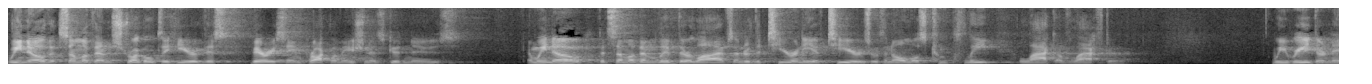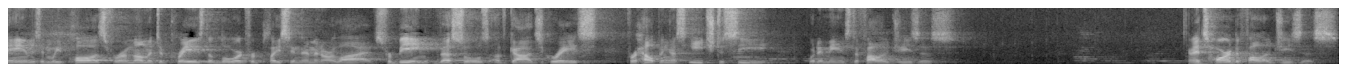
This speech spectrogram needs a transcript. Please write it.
We know that some of them struggled to hear this very same proclamation as good news. And we know that some of them lived their lives under the tyranny of tears with an almost complete lack of laughter. We read their names and we pause for a moment to praise the Lord for placing them in our lives, for being vessels of God's grace, for helping us each to see what it means to follow Jesus. And it's hard to follow Jesus.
